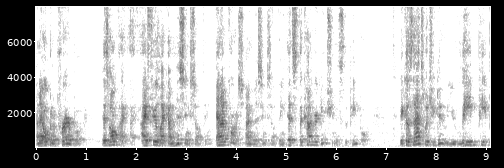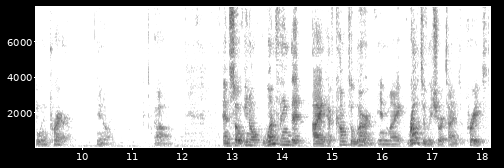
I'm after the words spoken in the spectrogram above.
and I open a prayer book, it's all, I, I feel like I'm missing something. And of course I'm missing something. It's the congregation, it's the people. Because that's what you do. You lead people in prayer, you know. Um, and so, you know, one thing that I have come to learn in my relatively short time as a priest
